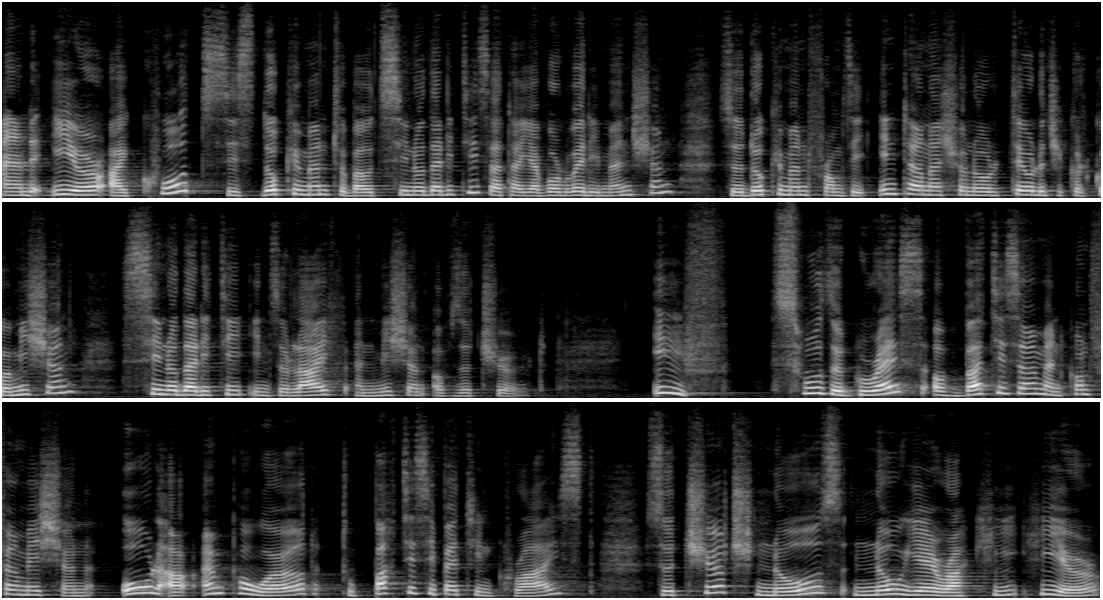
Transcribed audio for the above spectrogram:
And here I quote this document about synodality that I have already mentioned, the document from the International Theological Commission, Synodality in the Life and Mission of the Church. If, through the grace of baptism and confirmation, all are empowered to participate in Christ, the Church knows no hierarchy here,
